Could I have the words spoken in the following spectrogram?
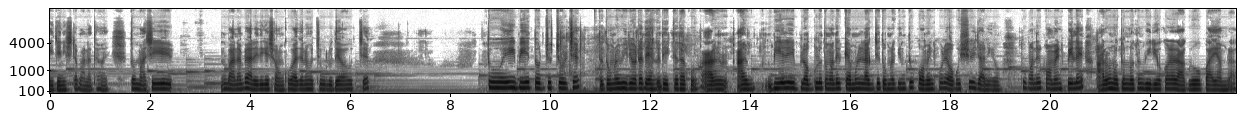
এই জিনিসটা বানাতে হয়। তো মাসি বানাবে আর এদিকে শঙ্খ বাজানো হচ্ছে, উলু দেওয়া হচ্ছে। তো এই বিয়ে তোড়জোড় চলছে। তো তোমরা ভিডিওটা দেখ- দেখতে থাকো। আর আর বিয়ের এই ব্লগগুলো তোমাদের কেমন লাগছে তোমরা কিন্তু কমেন্ট করে অবশ্যই জানিও। তোমাদের কমেন্ট পেলে আরও নতুন নতুন ভিডিও করার আগ্রহ পাই আমরা।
